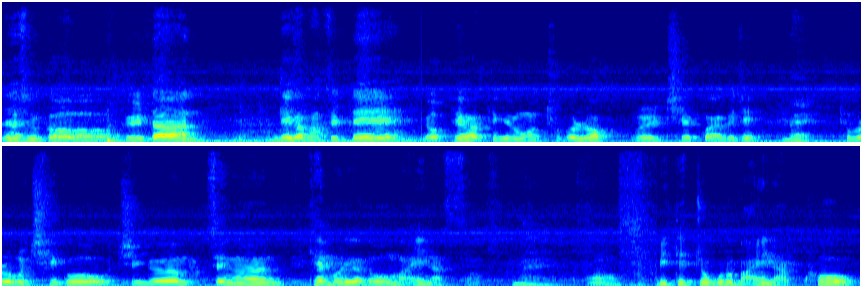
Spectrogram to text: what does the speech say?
안녕하십니까. 그 일단 내가 봤을 때 옆에 같은 경우는 투블럭을 칠 거야, 그지? 네. 투블럭을 치고 지금 학생은 밑에 머리가 너무 많이 났어. 네. 어, 밑에 쪽으로 많이 났고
